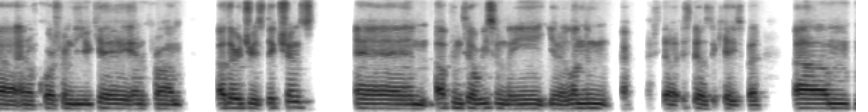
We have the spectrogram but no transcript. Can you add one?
uh, and of course from the UK and from other jurisdictions. And up until recently, you know, London still, still is the case, but um,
